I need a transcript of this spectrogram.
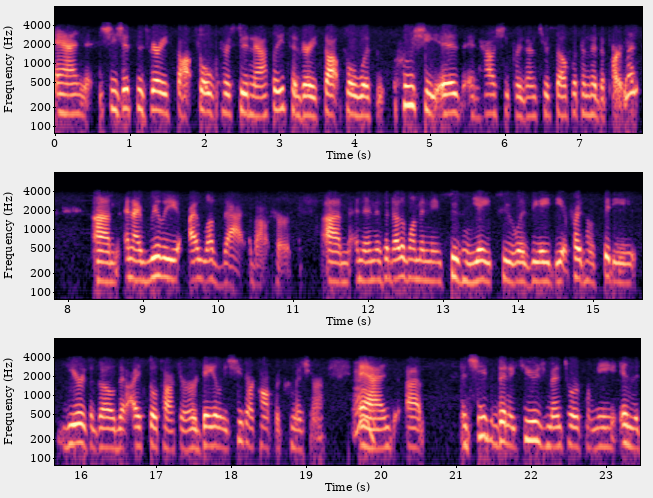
and she just is very thoughtful with her student athletes and very thoughtful with who she is and how she presents herself within the department. Um, and I really I love that about her. Um, and then there's another woman named Susan Yates who was the AD at Fresno City years ago that I still talk to her daily. She's our conference commissioner, Mm. and uh, and she's been a huge mentor for me in the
